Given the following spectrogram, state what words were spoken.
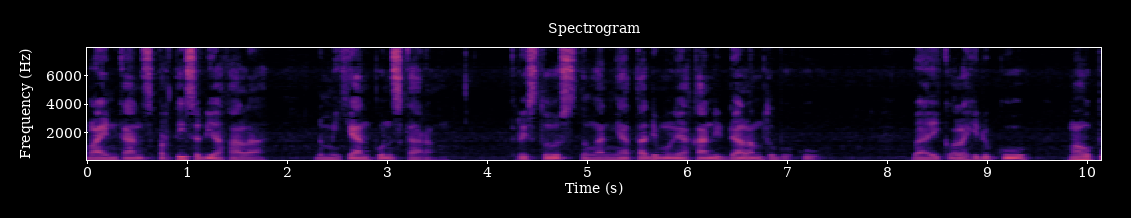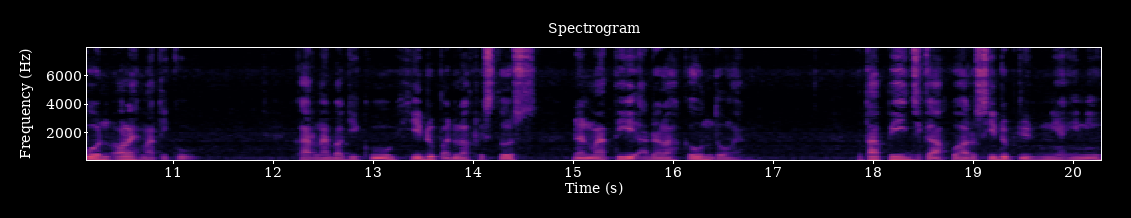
melainkan seperti sedia kala, demikian pun sekarang. Kristus dengan nyata dimuliakan di dalam tubuhku, baik oleh hidupku maupun oleh matiku. Karena bagiku hidup adalah Kristus dan mati adalah keuntungan. Tetapi jika aku harus hidup di dunia ini,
